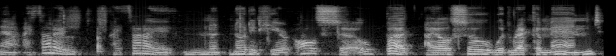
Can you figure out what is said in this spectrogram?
Now, I thought I, I thought I noted here also, but I also would recommend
